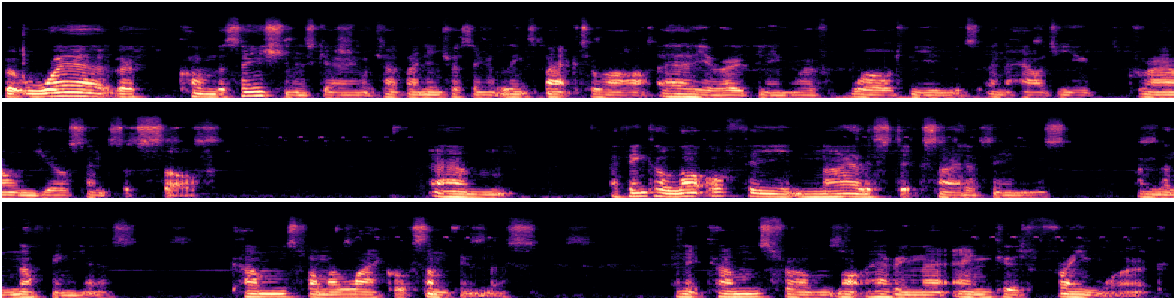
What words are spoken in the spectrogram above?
But where the conversation is going, which I find interesting. It links back to our earlier opening with worldviews and how do you ground your sense of self. Um, I think a lot of the nihilistic side of things and the nothingness comes from a lack of somethingness. And it comes from not having that anchored framework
